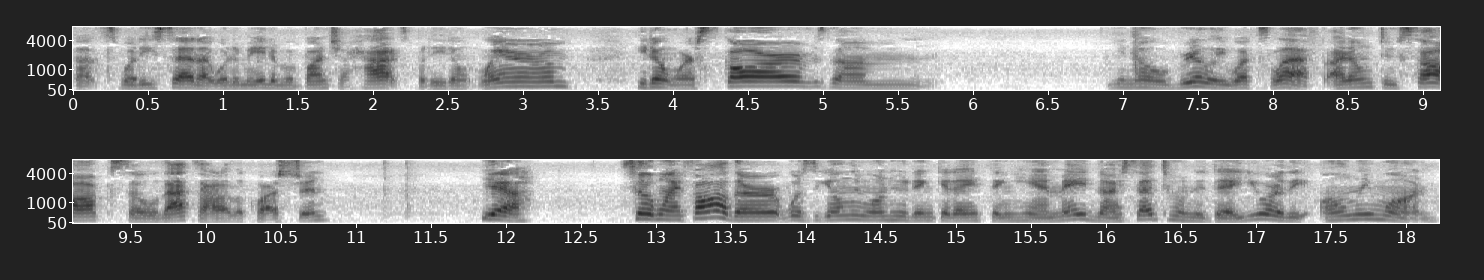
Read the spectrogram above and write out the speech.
that's what he said. I would have made him a bunch of hats, but he don't wear them. He don't wear scarves. Um, you know, really what's left. I don't do socks, so that's out of the question. Yeah, so my father was the only one who didn't get anything handmade, and I said to him today, you are the only one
